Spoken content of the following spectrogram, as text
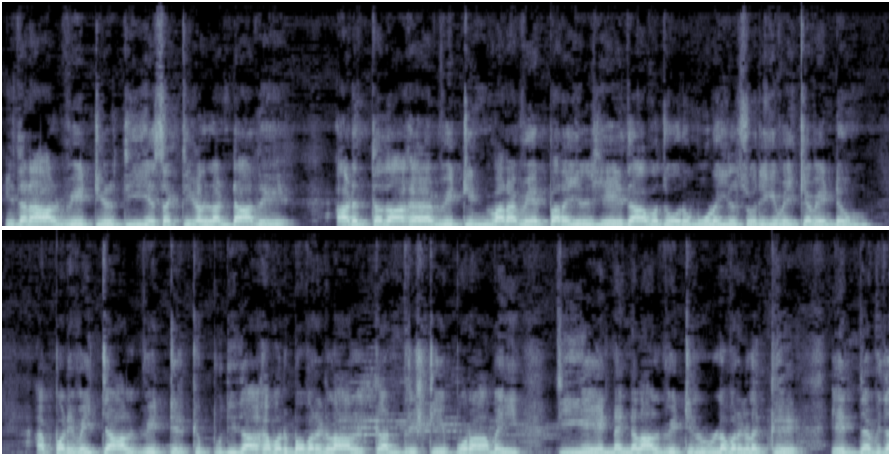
இதனால் வீட்டில் தீய சக்திகள் அண்டாது. அடுத்ததாக வீட்டின் வரவேற்பறையில் ஏதாவது ஒரு மூலையில் சொருகி வைக்க வேண்டும். அப்படி வைத்தால் வீட்டிற்கு புதிதாக வருபவர்களால் கண் திருஷ்டி பொறாமை தீய எண்ணங்களால் வீட்டில் உள்ளவர்களுக்கு எந்தவித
